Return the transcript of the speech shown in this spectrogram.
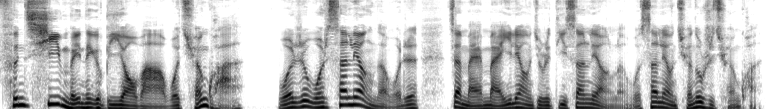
分期没那个必要吧？我全款，我这我是三辆的，我这再买买一辆就是第三辆了，我三辆全都是全款。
